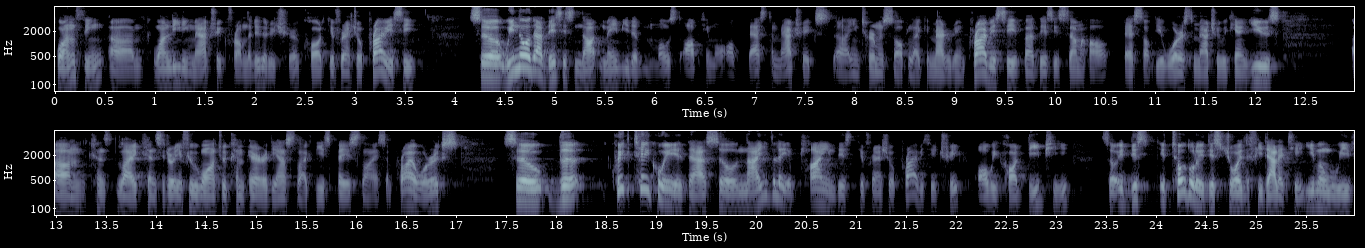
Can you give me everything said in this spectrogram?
one thing, um, one leading metric from the literature called differential privacy. So we know that this is not maybe the most optimal or best metrics uh, in terms of like measuring privacy, but this is somehow best of the worst metric we can use. Um, cons like consider if we want to compare against like these baselines and prior works. So the quick takeaway is that so naively applying this differential privacy trick, or we call DP, so it, it totally destroys the fidelity even with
